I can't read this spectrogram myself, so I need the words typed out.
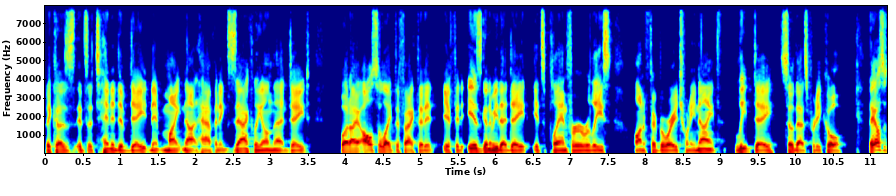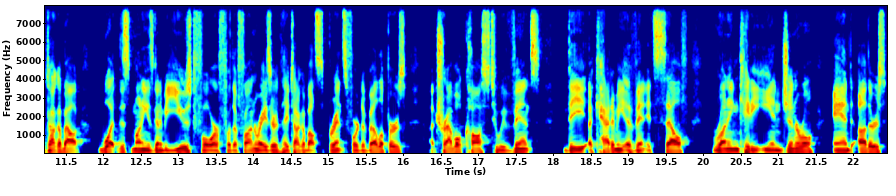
because it's a tentative date and it might not happen exactly on that date. But I also like the fact that it, if it is going to be that date, it's planned for a release on February 29th, Leap Day. So that's pretty cool. They also talk about what this money is going to be used for for the fundraiser. They talk about sprints for developers, uh, travel costs to events, the Akademy event itself, running KDE in general, and others.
